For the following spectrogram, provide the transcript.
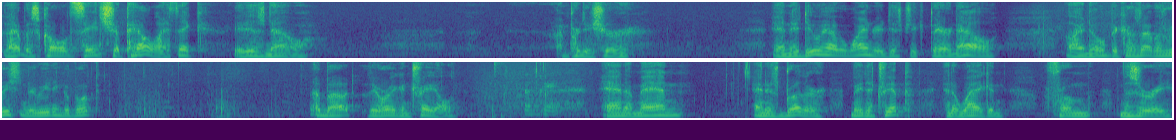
that was called Saint Chapelle, I think it is now. I'm pretty sure. And they do have a winery district there now, I know, because I was recently reading a book about the Oregon Trail, Okay. and a man and his brother made a trip in a wagon from Missouri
